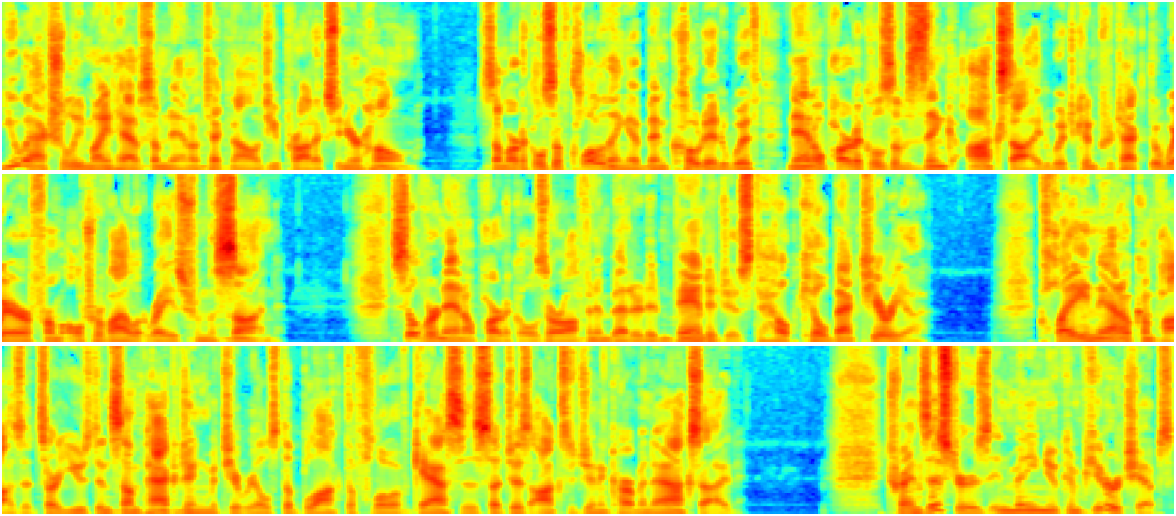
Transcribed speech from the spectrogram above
you actually might have some nanotechnology products in your home. Some articles of clothing have been coated with nanoparticles of zinc oxide, which can protect the wearer from ultraviolet rays from the sun. Silver nanoparticles are often embedded in bandages to help kill bacteria. Clay nanocomposites are used in some packaging materials to block the flow of gases such as oxygen and carbon dioxide. Transistors in many new computer chips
